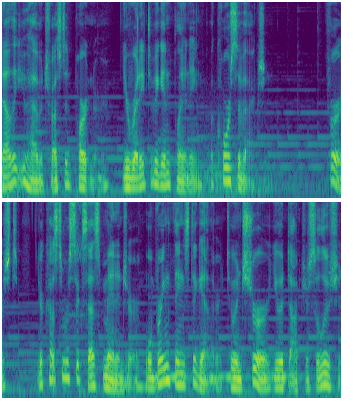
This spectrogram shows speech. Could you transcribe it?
Now that you have a trusted partner, you're ready to begin planning a course of action. First, your Customer Success Manager will bring things together to ensure you adopt your solution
